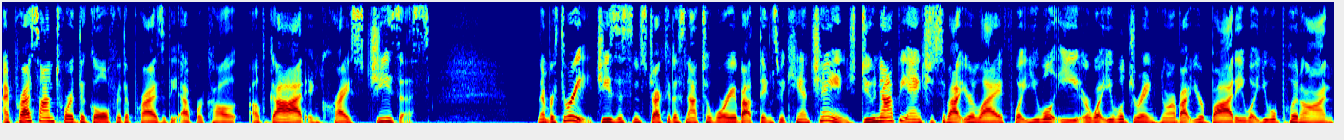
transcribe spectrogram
I press on toward the goal for the prize of the upward call of God in Christ Jesus. Number three, Jesus instructed us not to worry about things we can't change. Do not be anxious about your life, what you will eat or what you will drink, nor about your body, what you will put on.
